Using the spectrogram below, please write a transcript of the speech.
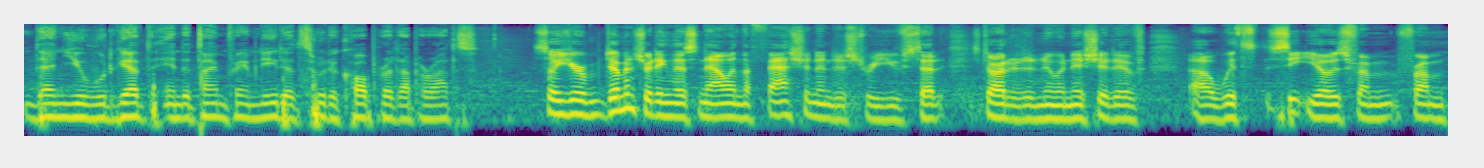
than you would get in the time frame needed through the corporate apparatus. So you're demonstrating this now in the fashion industry. You've set, started a new initiative uh, with CEOs from from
